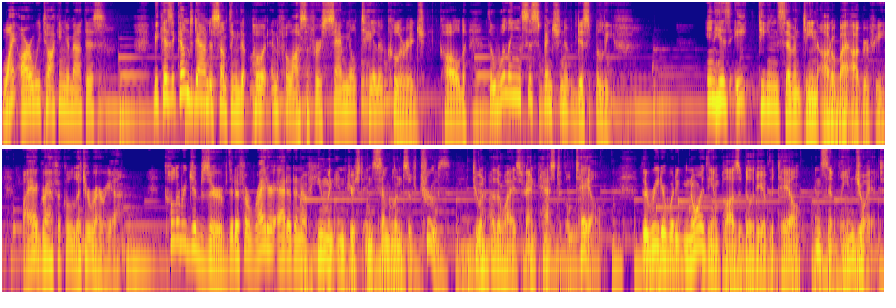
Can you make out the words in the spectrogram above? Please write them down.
Why are we talking about this? Because it comes down to something that poet and philosopher Samuel Taylor Coleridge called the willing suspension of disbelief. In his 1817 autobiography, Biographia Literaria, Coleridge observed that if a writer added enough human interest and semblance of truth to an otherwise fantastical tale, the reader would ignore the implausibility of the tale and simply enjoy it.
